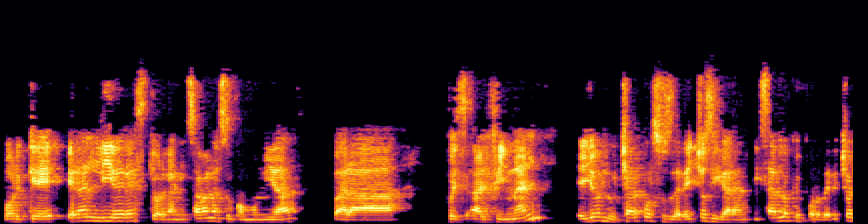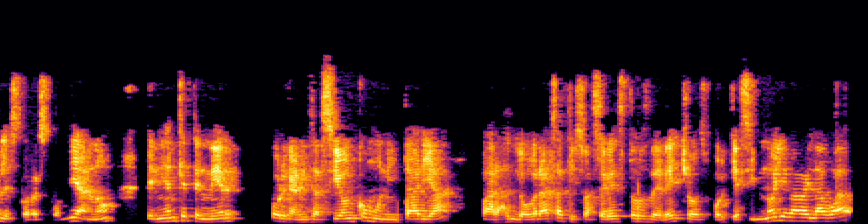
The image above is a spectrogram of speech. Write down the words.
porque eran líderes que organizaban a su comunidad para, pues al final, ellos luchar por sus derechos y garantizar lo que por derecho les correspondía, ¿no? Tenían que tener organización comunitaria para lograr satisfacer estos derechos, porque si no llegaba el agua,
